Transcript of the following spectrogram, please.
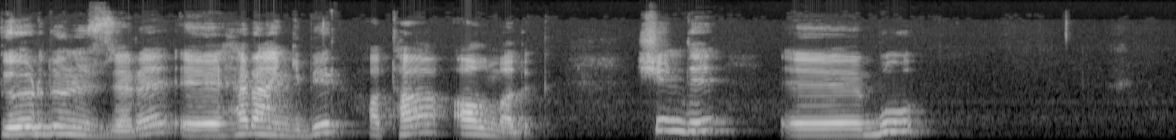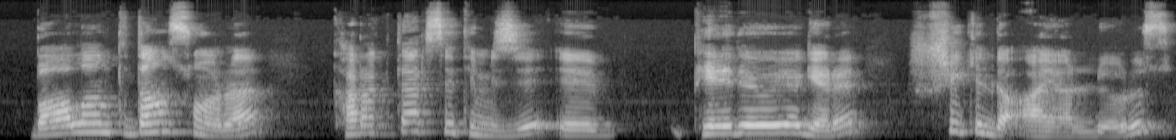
Gördüğünüz üzere e, herhangi bir hata almadık. Şimdi e, bu bağlantıdan sonra karakter setimizi e, PDO'ya göre şu şekilde ayarlıyoruz.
